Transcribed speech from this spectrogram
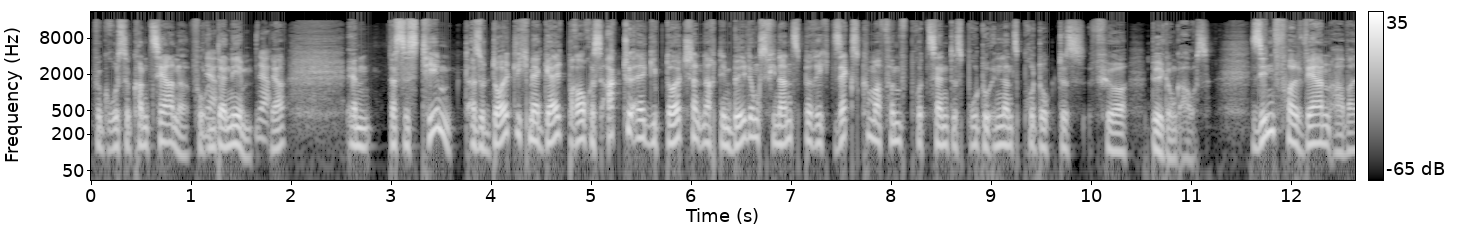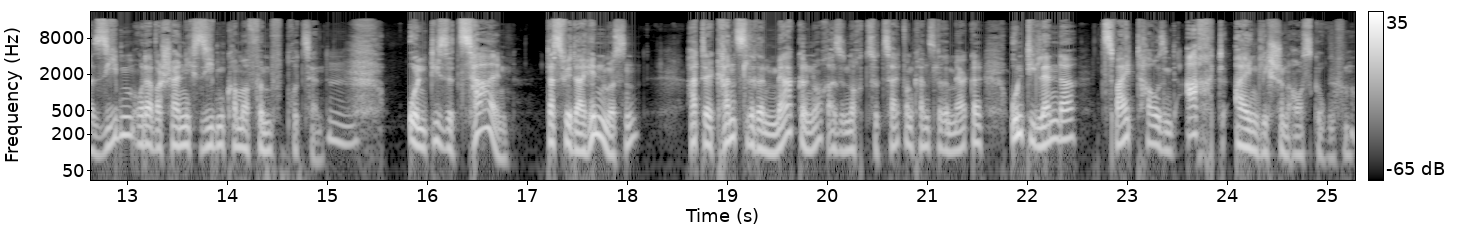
für große Konzerne, für ja. Unternehmen. Ja. ja? Ähm, das System, also deutlich mehr Geld braucht es. Aktuell gibt Deutschland nach dem Bildungsfinanzbericht 6,5 Prozent des Bruttoinlandsproduktes für Bildung aus. Sinnvoll wären aber sieben oder wahrscheinlich 7,5 Prozent. Mhm. Und diese Zahlen, dass wir dahin müssen, hatte Kanzlerin Merkel noch, also noch zur Zeit von Kanzlerin Merkel, und die Länder 2008 eigentlich schon ausgerufen.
